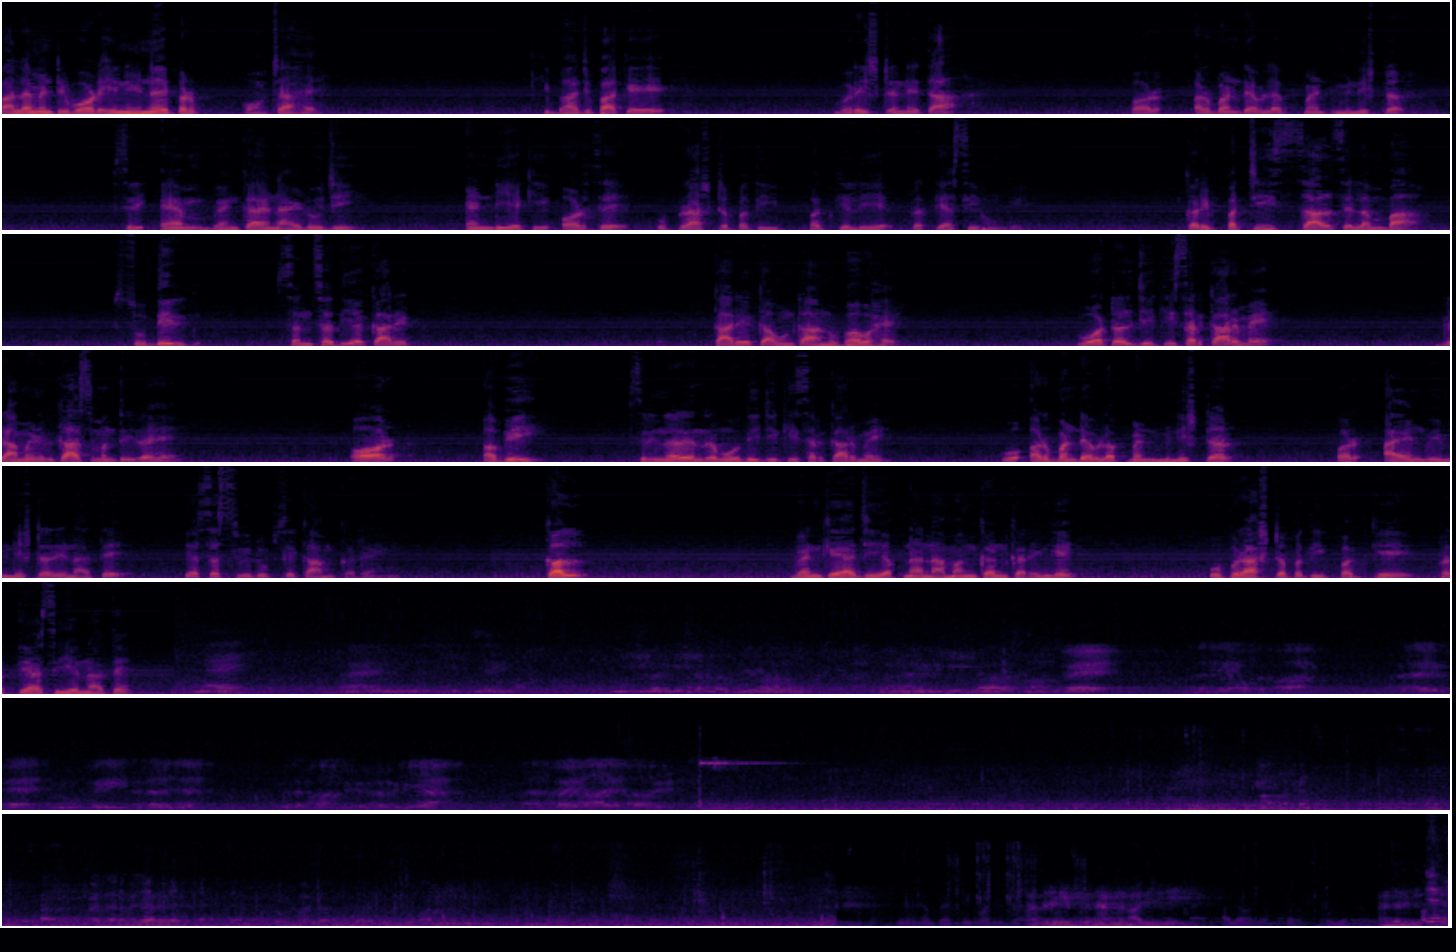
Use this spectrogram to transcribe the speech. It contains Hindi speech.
पार्लियामेंट्री बोर्ड ये निर्णय पर पहुँचा है कि भाजपा के वरिष्ठ नेता और urban development minister Shri M Venkaiah Naidu ji NDA की ओर से उपराष्ट्रपति पद के लिए प्रत्याशी होंगे। करीब 25 साल से लंबा, सुदीर्घ संसदीय कार्य कार्य का उनका अनुभव है। वो अटल जी की सरकार में ग्रामीण विकास मंत्री रहे और अभी श्री नरेंद्र मोदी जी की सरकार में वो अर्बन डेवलपमेंट मिनिस्टर और आईएनबी मिनिस्टर के नाते यशस्वी रूप से काम कर रहे हैं। कल वेंकैया जी अपना नामांकन करेंगे। उपराष्ट्रपति पद के प्रत्याशी नाते आदरणीय प्रधानमंत्री जी। आदरणीय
